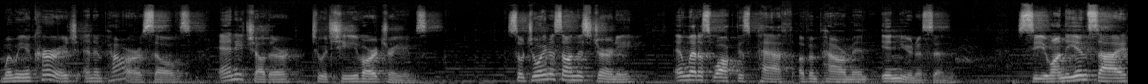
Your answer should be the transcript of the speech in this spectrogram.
when we encourage and empower ourselves and each other to achieve our dreams. So join us on this journey and let us walk this path of empowerment in unison. See you on the inside.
